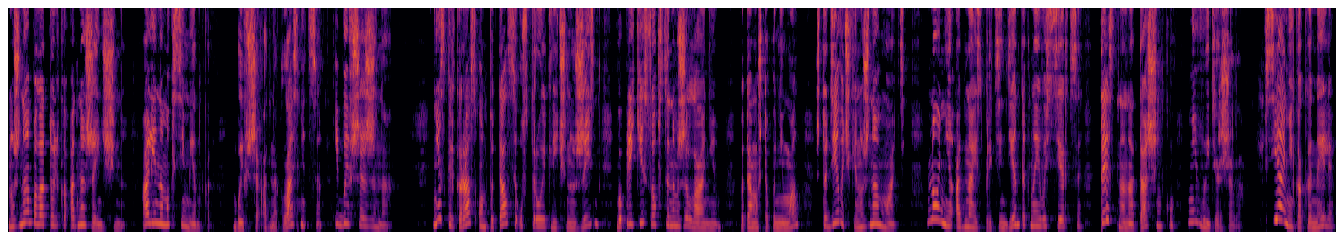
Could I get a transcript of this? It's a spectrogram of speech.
нужна была только одна женщина – Алина Максименко, бывшая одноклассница и бывшая жена. Несколько раз он пытался устроить личную жизнь вопреки собственным желаниям, потому что понимал, что девочке нужна мать, но ни одна из претенденток на его сердце тест на Наташеньку не выдержала. Все они, как и Неля,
